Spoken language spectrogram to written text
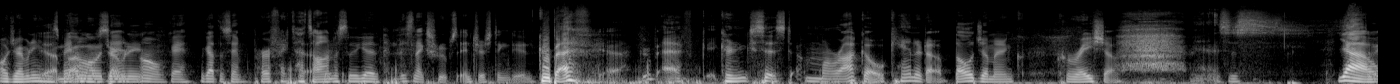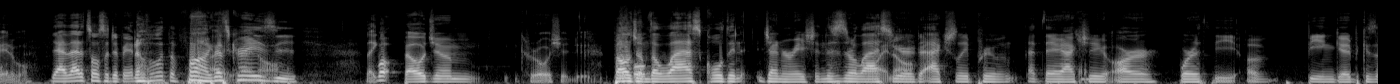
Oh, Germany. Yeah, I'm- Spain? I'm oh, going with same? Germany. Oh, okay. We got the same. Perfect. That's Yeah, honestly good. This next group's interesting, dude. Group F. Yeah. Group F consists Morocco, Canada, Belgium, and Croatia. Man, this is Yeah, debatable. yeah, that's also debatable. What the fuck? That's I- I crazy. Like Well- Belgium, Croatia, dude. Belgium, the last golden generation. This is their last I year to actually prove that they actually are worthy of being good because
